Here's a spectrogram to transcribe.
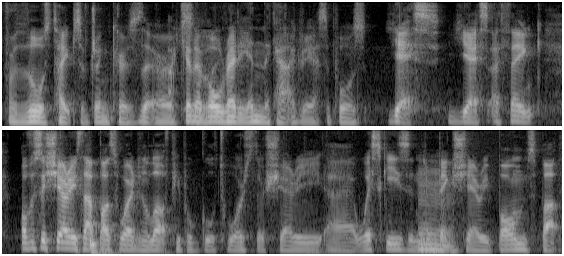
for those types of drinkers that are kind of already in the category, I suppose. Yes, yes. I think obviously sherry is that buzzword, and a lot of people go towards their sherry uh, whiskies and their big sherry bombs. But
